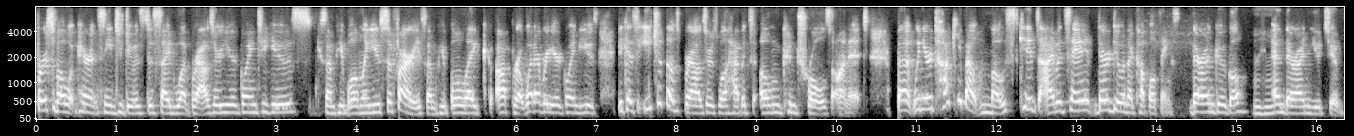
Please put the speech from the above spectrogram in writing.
first of all, what parents need to do is decide what browser you're going to use. Some people only use Safari, some people like Opera, whatever you're going to use, because each of those browsers will have its own controls on it. But when you're talking about most kids, I would say they're doing a couple things. They're on Google mm-hmm. and they're on YouTube.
